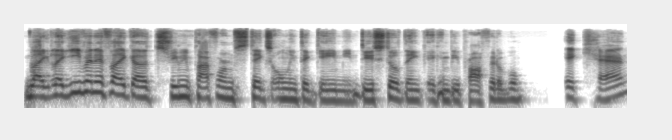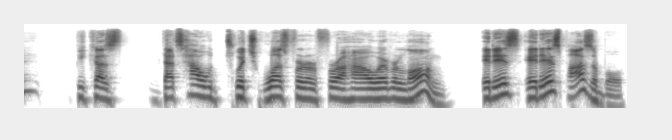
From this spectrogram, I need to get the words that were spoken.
Like, like even if like a streaming platform sticks only to gaming, do you still think it can be profitable? It can because that's how Twitch was for for however long. It is it is possible.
